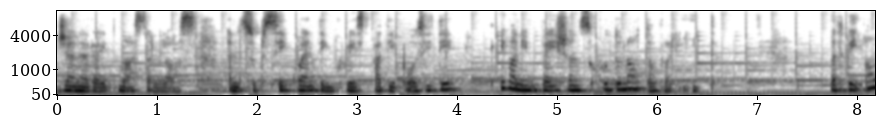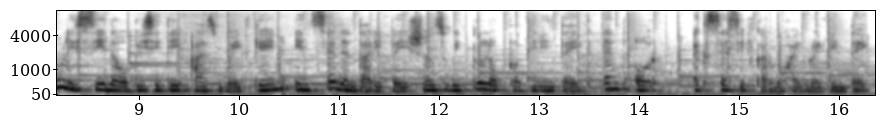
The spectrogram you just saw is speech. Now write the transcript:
generate muscle loss and subsequent increased adiposity, even in patients who do not overeat. But we only see the obesity as weight gain in sedentary patients with too low protein intake and or excessive carbohydrate intake.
